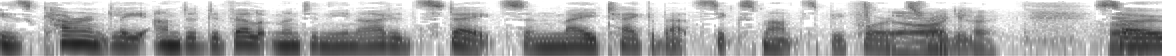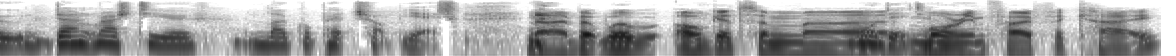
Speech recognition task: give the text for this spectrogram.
is currently under development in the United States and may take about six months before it's Oh, ready. okay. So don't rush to your local pet shop yet. No, but we'll, I'll get some uh, More more info for Kay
